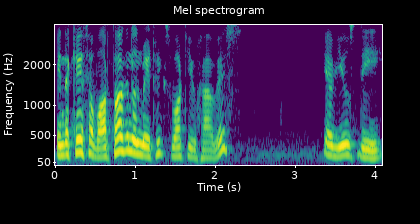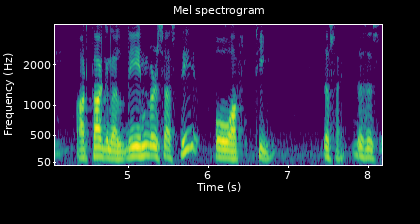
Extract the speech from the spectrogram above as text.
In the case of orthogonal matrix what you have is you have used the orthogonal the inverse as the O of t this way this is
